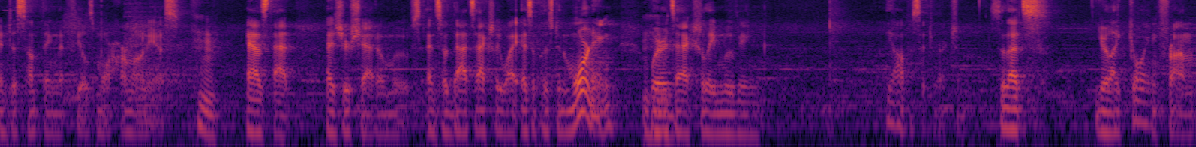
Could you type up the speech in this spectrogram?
into something that feels more harmonious hmm. as that as your shadow moves. And so that's actually why, as opposed to the morning, mm-hmm. where it's actually moving the opposite direction. So that's you're like going from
